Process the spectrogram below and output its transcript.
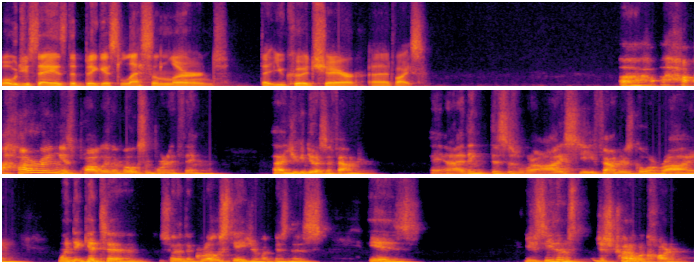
What would you say is the biggest lesson learned that you could share uh, advice? uh, hiring is probably the most important thing uh, you can do as a founder. And I think this is where I see founders go awry when they get to sort of the growth stage of a business is you see them just try to work harder.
